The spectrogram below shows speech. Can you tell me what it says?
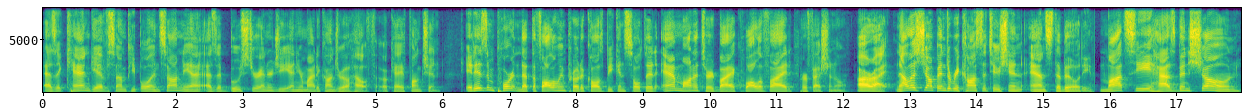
as it can give some people insomnia as it boosts your energy and your mitochondrial health, okay, function. It is important that the following protocols be consulted and monitored by a qualified professional. All right, now let's jump into reconstitution and stability. MOTS-c has been shown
